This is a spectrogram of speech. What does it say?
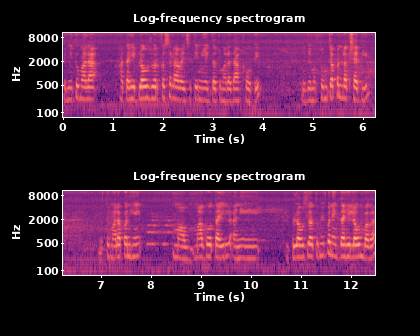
तर मी तुम्हाला आता हे ब्लाऊजवर कसं लावायचं ते मी एकदा तुम्हाला दाखवते. म्हणजे मग तुमच्या पण लक्षात येईल. मग तुम्हाला पण हे मा मागवता येईल आणि ब्लाऊजला तुम्ही पण एकदा हे लावून बघा.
